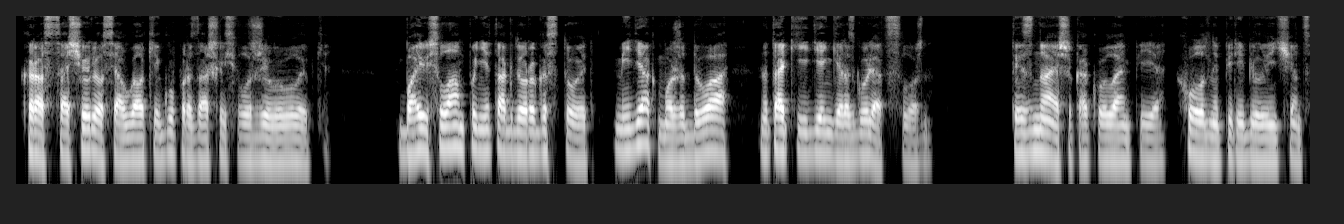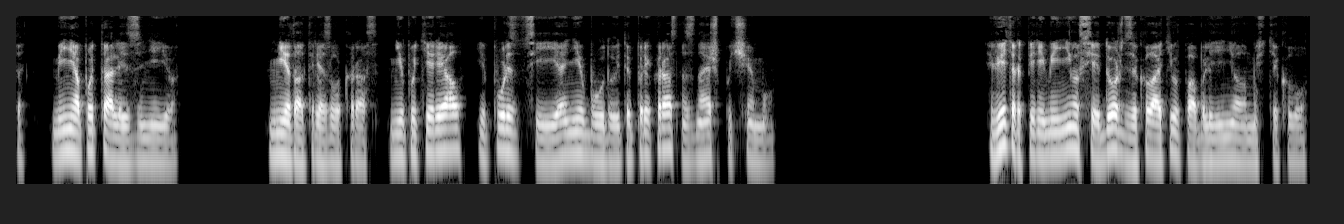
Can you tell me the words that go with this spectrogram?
Крас сощурился, а уголки губ разошлись в лживой улыбке. Боюсь, лампы не так дорого стоят. Медяк, может, два. На такие деньги разгуляться сложно. Ты знаешь, о какой лампе я, холодно перебил Винченцо. Меня пытались за нее. «Нет», — отрезал Крас, — «не потерял, и пользоваться я не буду, и ты прекрасно знаешь почему». Ветер переменился, и дождь заколотил по обледенелому стеклу.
